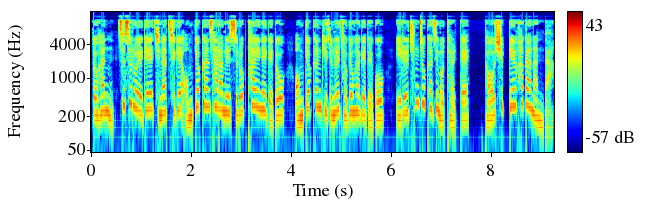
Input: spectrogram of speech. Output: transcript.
또한 스스로에게 지나치게 엄격한 사람일수록 타인에게도 엄격한 기준을 적용하게 되고 이를 충족하지 못할 때 더 쉽게 화가 난다.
